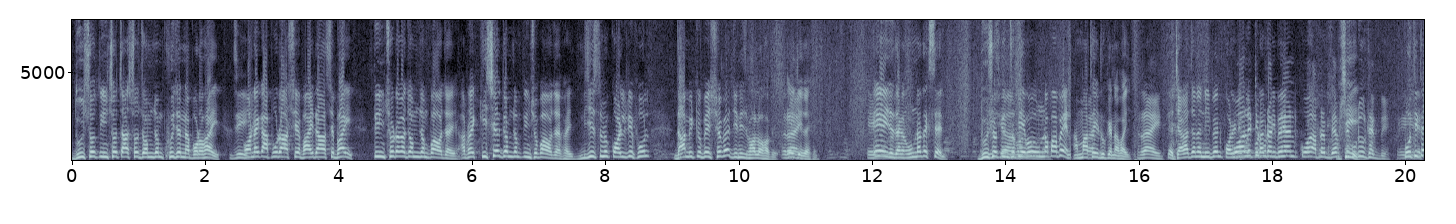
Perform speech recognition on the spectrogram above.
দুইশো তিনশো চারশো জমজম খুঁজেন না বড় ভাই। অনেক আপুরা আসে ভাইরা আসে ভাই তিনশো টাকা জমজম পাওয়া যায়। আর ভাই কিসের জমজম তিনশো পাওয়া যায় ভাই? নিজের সময় কোয়ালিটি ফুল দাম একটু বেশি হবে জিনিস ভালো হবে। এই যে দেখেন। এই যে দেখেন উন্না দেখছেন? দুইশো তিনশো কি এভাবে উন্না পাবেন? মাথায় ঢুকে না ভাই। রাইট যারা যারা নিবেন কোয়ালিটি আপনার ব্যবসা। থাকবে। প্রতিটা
